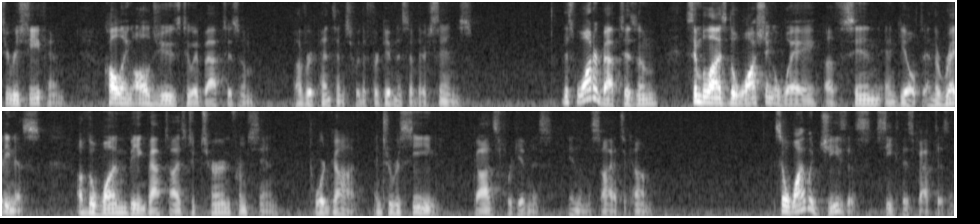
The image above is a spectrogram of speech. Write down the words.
to receive him, calling all Jews to a baptism of repentance for the forgiveness of their sins. This water baptism symbolized the washing away of sin and guilt and the readiness of the one being baptized to turn from sin toward God and to receive God's forgiveness in the Messiah to come. So, why would Jesus seek this baptism?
